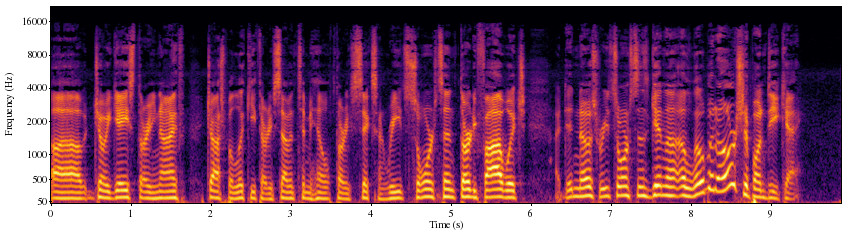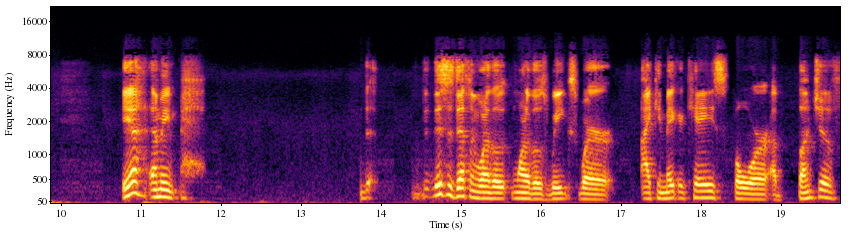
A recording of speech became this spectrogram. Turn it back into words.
uh, Joey Gase 39th, Josh Bilicki 37th, Timmy Hill 36th, and Reed Sorenson 35, which I did notice Reed Sorenson's getting a, a little bit of ownership on DK. Yeah, I mean, this is definitely one of those one of those weeks where I can make a case for a bunch of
